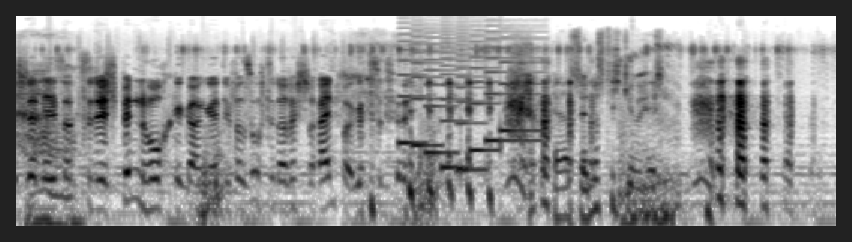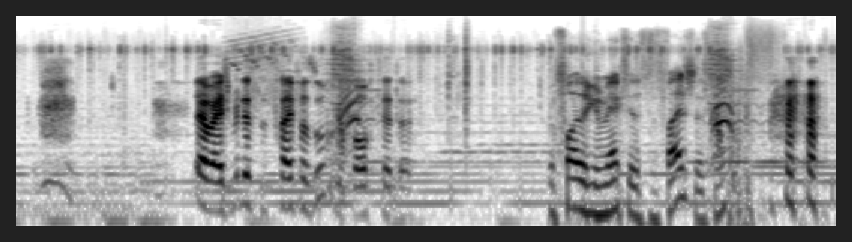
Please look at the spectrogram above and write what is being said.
Ich wäre nicht so zu den Spinnen hochgegangen, die versucht in der richtigen Reihenfolge zu töten. Ja, das wäre lustig gewesen. Ich mindestens drei Versuche gebraucht hätte. Bevor du gemerkt hast, dass es falsch ist, ne?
